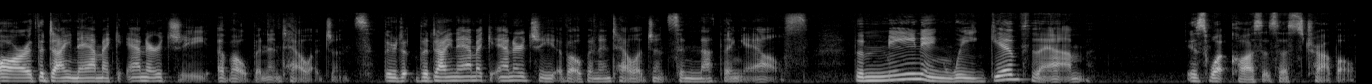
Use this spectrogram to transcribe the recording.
are the dynamic energy of open intelligence. They're the dynamic energy of open intelligence and nothing else. The meaning we give them is what causes us trouble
